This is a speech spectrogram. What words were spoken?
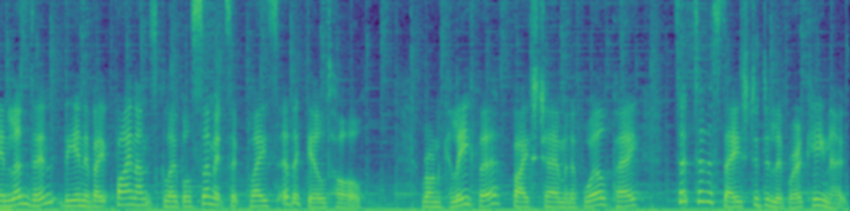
In London, the Innovate Finance Global Summit took place at the Guildhall. Ron Khalifa, Vice Chairman of WorldPay, took to the stage to deliver a keynote.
